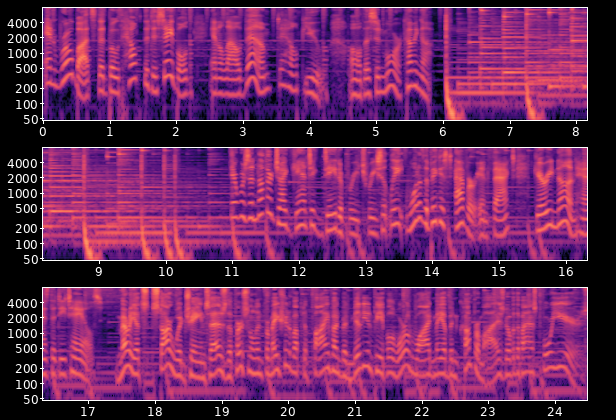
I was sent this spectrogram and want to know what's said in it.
and robots that both help the disabled and allow them to help you. All this and more coming up. Was another gigantic data breach recently, one of the biggest ever, in fact. Gary Nunn has the details. Marriott's Starwood chain says the personal information of up to 500 million people worldwide may have been compromised over the past four years.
